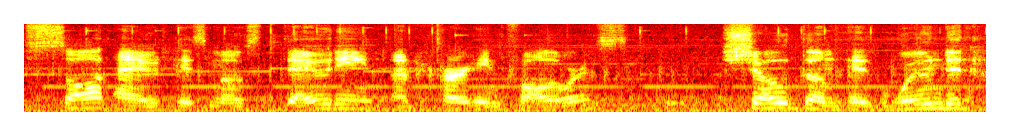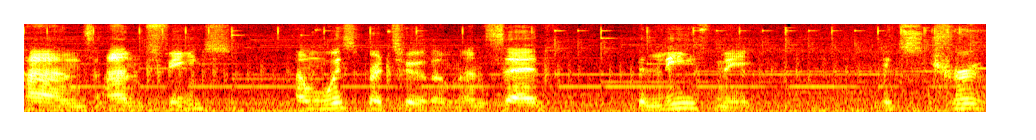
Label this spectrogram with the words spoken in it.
sought out his most doubting and hurting followers, showed them his wounded hands and feet, and whispered to them and said, Believe me, it's true.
